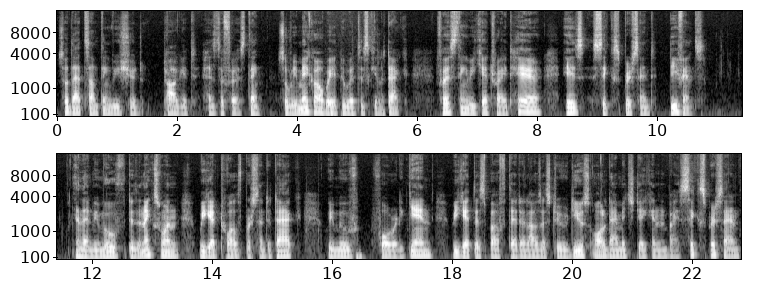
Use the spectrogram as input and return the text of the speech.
so that's something we should target as the first thing. So we make our way towards a skill attack. First thing we get right here is 6% defense. And then we move to the next one, we get 12% attack. We move forward again, we get this buff that allows us to reduce all damage taken by 6%.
